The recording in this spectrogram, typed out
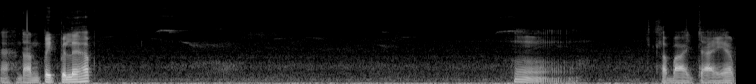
อะ ดันปิดไปเลยครับสบายใจครับ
